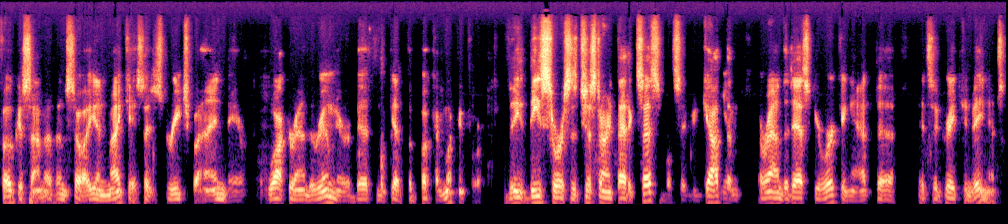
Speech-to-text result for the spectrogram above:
focus on it. And so, I, in my case, I just reach behind me or walk around the room here a bit and get the book I'm looking for. The, these sources just aren't that accessible. So if you got Yep. them around the desk you're working at, uh, it's a great convenience.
